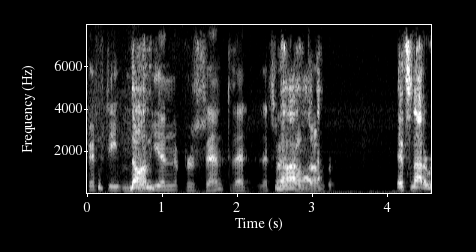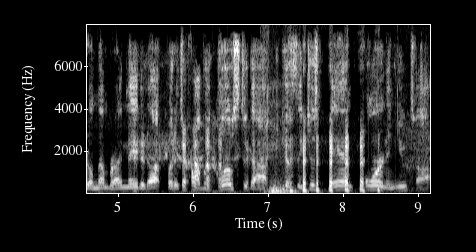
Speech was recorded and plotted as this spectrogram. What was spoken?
Fifty No, percent? That that's not No, a real number. It's not a real number. I made it up, but it's probably close to that because they just banned porn in Utah.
